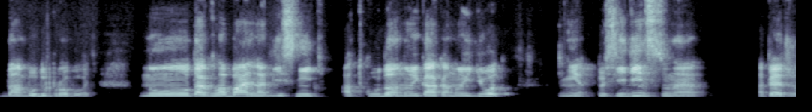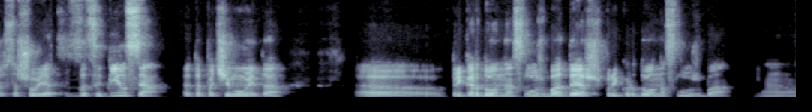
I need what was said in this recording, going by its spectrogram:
да, буду пробовать. Но так глобально объяснить, откуда оно и как оно идет, нет. То есть единственное, опять же, что я зацепился, это почему это э, прикордонная служба, Держ прикордонная служба э,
